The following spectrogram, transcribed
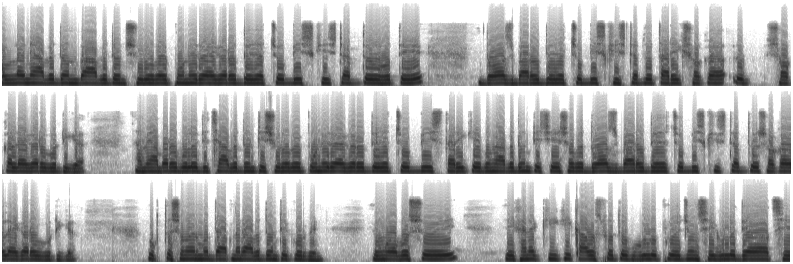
অনলাইনে আবেদন বা আবেদন শুরু হবে পনেরো, এগারো দু হাজার চব্বিশ খ্রিস্টাব্দ হতে দশ, বারো দু হাজার চব্বিশ খ্রিস্টাব্দ তারিখ সকাল সকাল এগারো ঘটিকা। আমি আবারও বলে দিচ্ছি, আবেদনটি শুরু হবে পনেরো, এগারো দু হাজার চব্বিশ তারিখে এবং আবেদনটি শেষ হবে দশ, বারো দু হাজার চব্বিশ খ্রিস্টাব্দ সকাল এগারো ঘটিকা। উক্ত সময়ের মধ্যে আপনারা আবেদনটি করবেন এবং অবশ্যই এখানে কি কি কাগজপত্রগুলো প্রয়োজন সেগুলো দেওয়া আছে।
